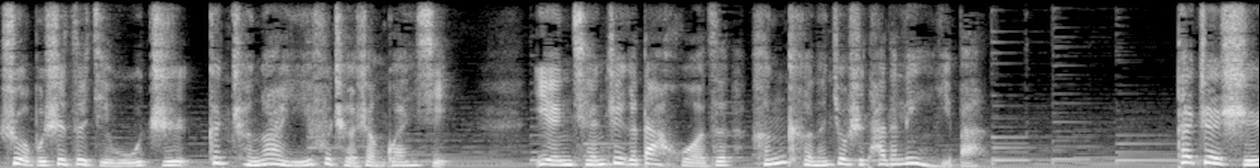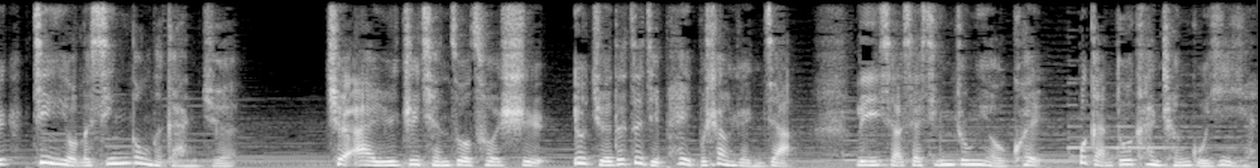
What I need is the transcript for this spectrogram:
若不是自己无知，跟陈二姨夫扯上关系，眼前这个大伙子很可能就是他的另一半。他这时竟有了心动的感觉，却碍于之前做错事，又觉得自己配不上人家。李小夏心中有愧，不敢多看陈谷一眼。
